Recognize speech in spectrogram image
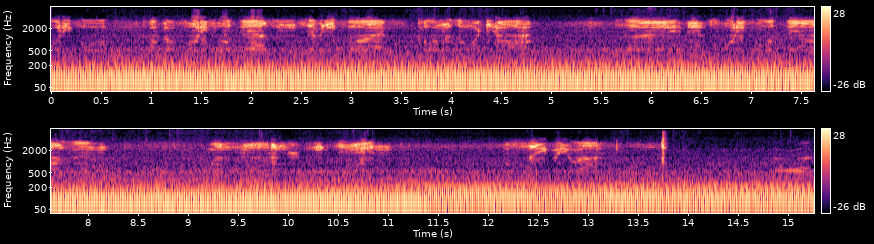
44. I've got 44,075 kilometres on my car. So that's 44,110. We'll see where you are. Alright.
